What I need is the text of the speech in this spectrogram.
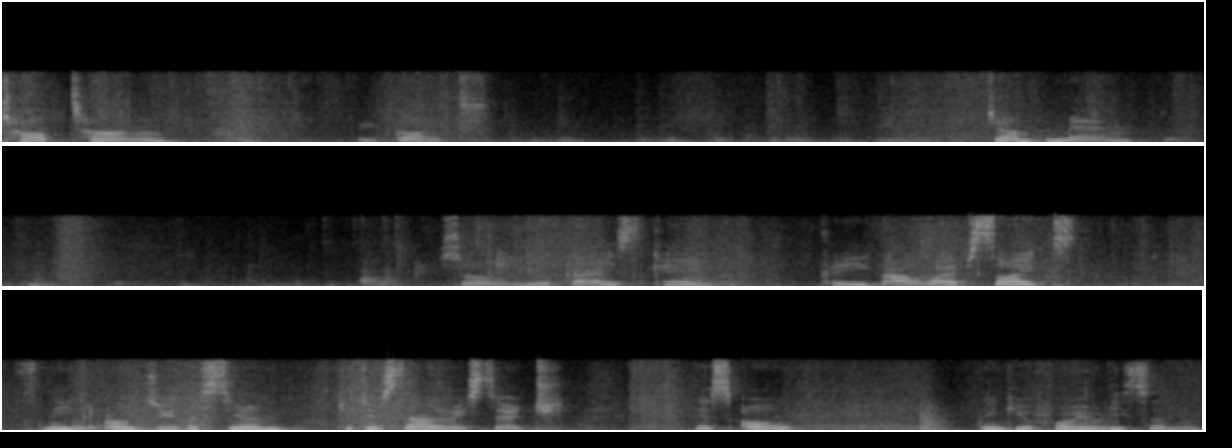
top town. We got Jumpman. So you guys can click our website, Sneak OG the scene to do some research. That's all. Thank you for your listening.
